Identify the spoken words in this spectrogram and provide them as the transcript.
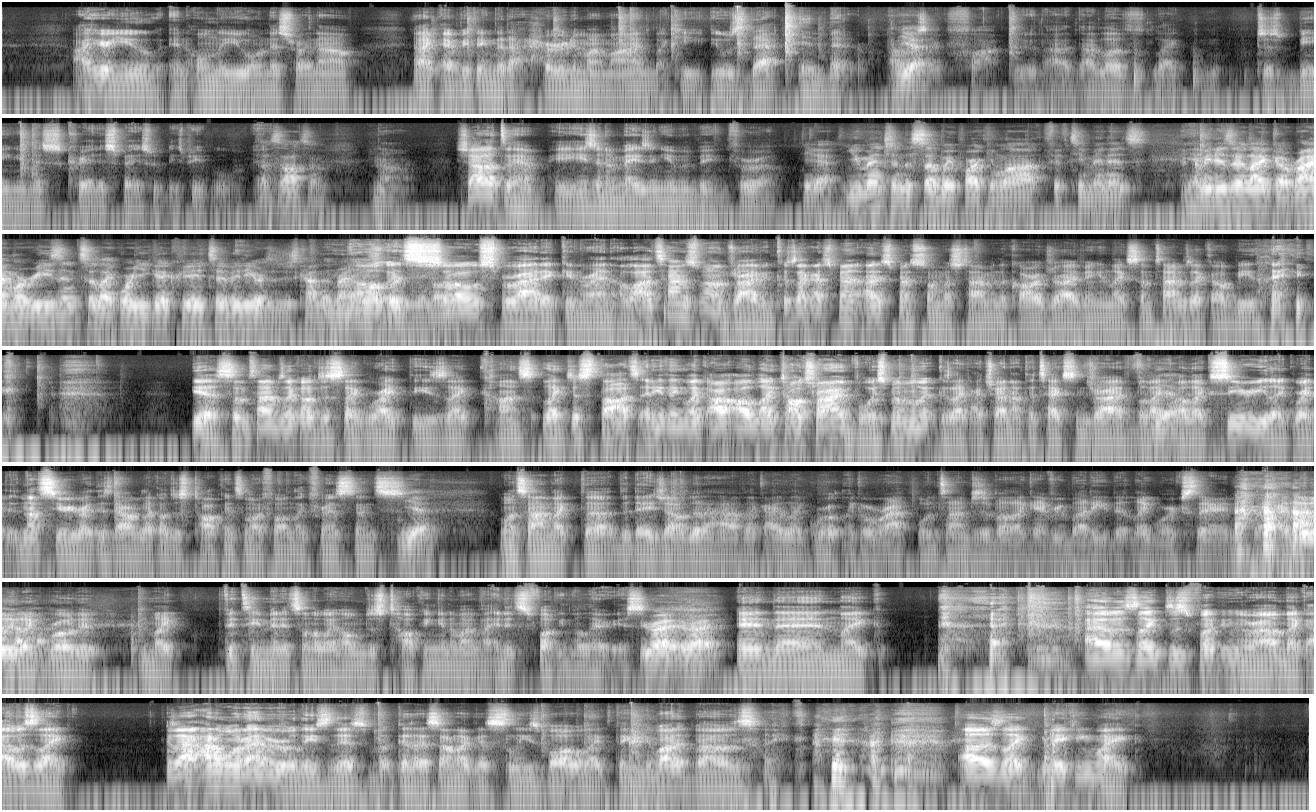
I hear you and only you on this right now. And like everything that I heard in my mind, like he, it was that and better. I Yeah. was like, fuck, dude, I, I love like just being in this creative space with these people. That's awesome. No. Shout out to him. He, he's an amazing human being, for real. Yeah, you mentioned the subway parking lot, 15 minutes. Yeah. I mean, is there like a rhyme or reason to like where you get creativity, or is it just kind of random? No, it's of the moment? so sporadic and random. A lot of times when I'm driving, because like I spent I spent so much time in the car driving, and like sometimes like I'll be like, yeah, sometimes like I'll just like write these like concept like just thoughts, anything like I'll, I'll like I'll try and voice memo it because like I try not to text and drive, but like Yeah. I'll like Siri like write th- not Siri write this down, like I'll just talk into my phone. Like for instance, Yeah, one time like the the day job that I have, like I like wrote like a rap one time just about like everybody that like works there, and like, I literally like wrote it in like 15 minutes on the way home, just talking into my mind, and it's fucking hilarious. right, right. And then like I was like just fucking around, like I was like. Cause I, I don't want to ever release this, but because I sound like a sleazeball, like thinking about it. But I was like, I was like making like,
